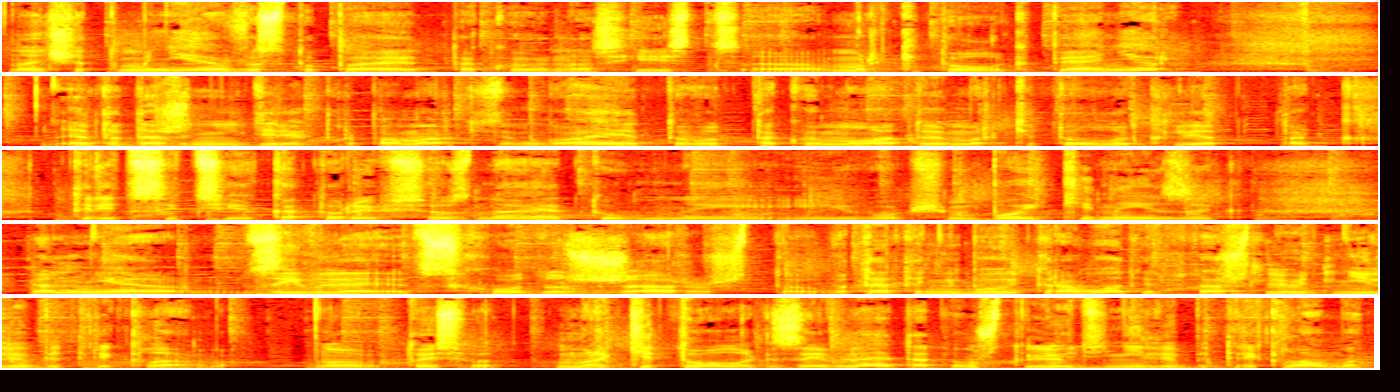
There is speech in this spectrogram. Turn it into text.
Значит, мне выступает такой у нас есть э, маркетолог-пионер – это даже не директор по маркетингу, а это вот такой молодой маркетолог лет так 30, который все знает, умный и, в общем, бойкий на язык. И он мне заявляет сходу, с жару, что вот это не будет работать, потому что люди не любят рекламу. Ну, то есть, вот маркетолог заявляет о том, что люди не любят рекламу,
